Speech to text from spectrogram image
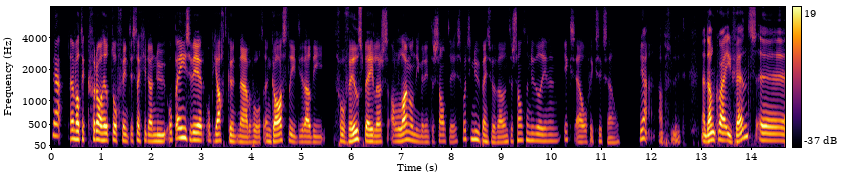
Ja, en wat ik vooral heel tof vind, is dat je dan nu opeens weer op jacht kunt naar bijvoorbeeld een Ghastly, terwijl die voor veel spelers al lang al niet meer interessant is, wordt die nu opeens weer wel interessant en nu wil je een XL of XXL. Ja, absoluut. Nou, dan qua events. Uh,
